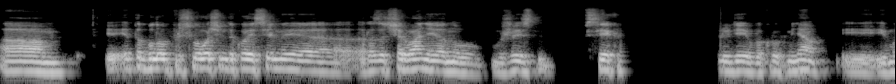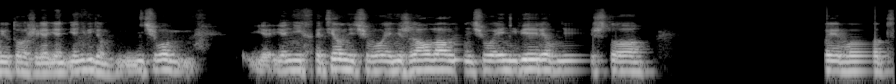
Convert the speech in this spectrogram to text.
Это было, пришло очень такое сильное разочарование ну, в жизнь всех людей вокруг меня и, и мою тоже. Я, я, я не видел ничего, я, я не хотел ничего, я не желал ничего, я не верил в ничто. И вот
